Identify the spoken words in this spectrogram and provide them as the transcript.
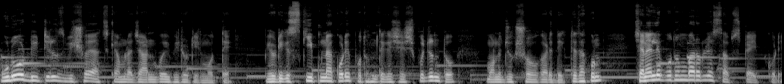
পুরো ডিটেলস বিষয় আজকে আমরা জানব এই ভিডিওটির মধ্যে। ভিডিওটিকে স্কিপ না করে প্রথম থেকে শেষ পর্যন্ত মনোযোগ সহকারে দেখতে থাকুন। চ্যানেলে প্রথমবার হলে সাবস্ক্রাইব করে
